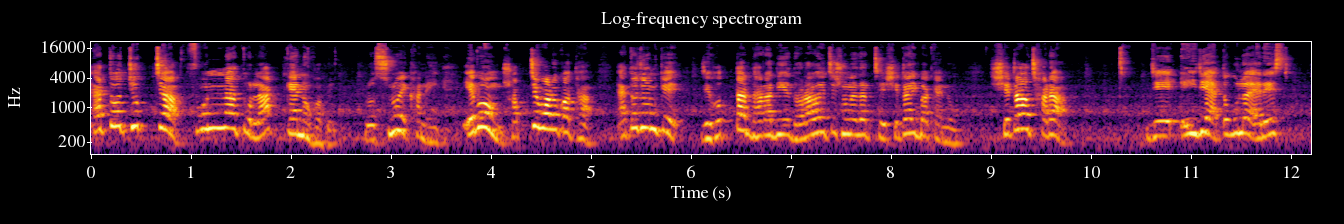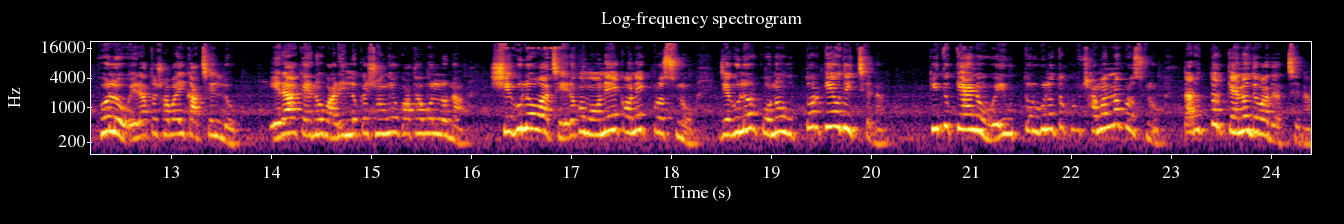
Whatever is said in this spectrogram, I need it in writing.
এত চুপচাপ, ফোন না তোলা কেন হবে? প্রশ্ন এখানেই। এবং সবচেয়ে বড় কথা, এতজনকে যে হত্যার ধারা দিয়ে ধরা হয়েছে শোনা যাচ্ছে, সেটাই বা কেন? সেটাও ছাড়া যে এই যে এতগুলো অ্যারেস্ট হলো, এরা তো সবাই কাছের লোক। এরা কেন বাড়ির লোকের সঙ্গেও কথা বলল না? সেগুলোও আছে। এরকম অনেক অনেক প্রশ্ন, যেগুলোর কোনো উত্তর কেউ দিচ্ছে না। কিন্তু কেন? এই উত্তরগুলো তো খুব সামান্য প্রশ্ন। তার উত্তর কেন দেওয়া যাচ্ছে না?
